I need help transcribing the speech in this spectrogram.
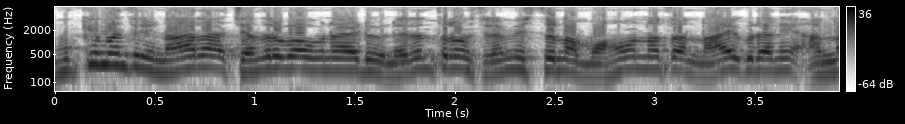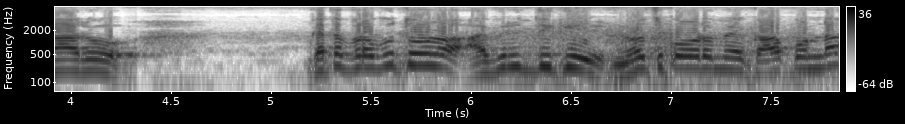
ముఖ్యమంత్రి నారా చంద్రబాబు నాయుడు నిరంతరం శ్రమిస్తున్న మహోన్నత నాయకుడని అన్నారు. గత ప్రభుత్వంలో అభివృద్ధికి నోచుకోవడమే కాకుండా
